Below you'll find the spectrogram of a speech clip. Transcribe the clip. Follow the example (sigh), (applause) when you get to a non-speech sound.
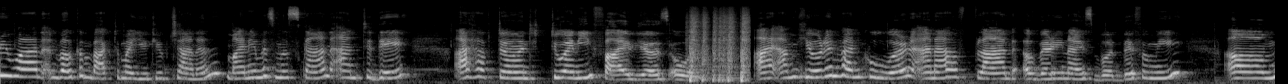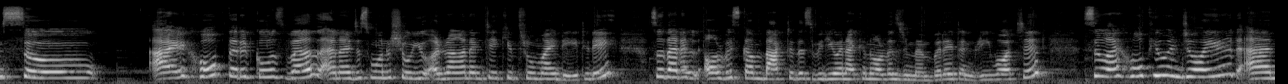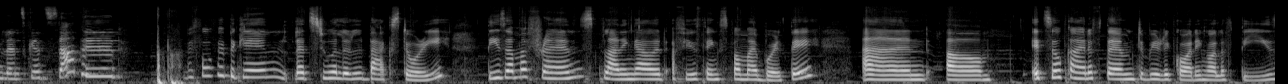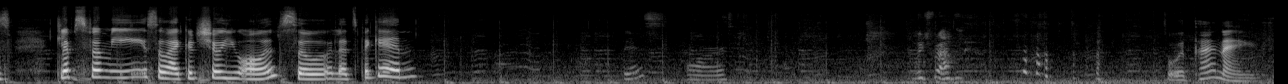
everyone and welcome back to my YouTube channel. My name is Muskaan and today I have turned 25 years old. I am here in Vancouver and I have planned a very nice birthday for me. Um, so I hope that it goes well and I just want to show you around and take you through my day today so that I'll always come back to this video and I can always remember it and rewatch it. So I hope you enjoy it and let's get started. Before we begin, let's do a little backstory. These are my friends planning out a few things for my birthday, and um, it's so kind of them to be recording all of these clips for me so I could show you all. So let's begin. This or which one? Both are nice.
